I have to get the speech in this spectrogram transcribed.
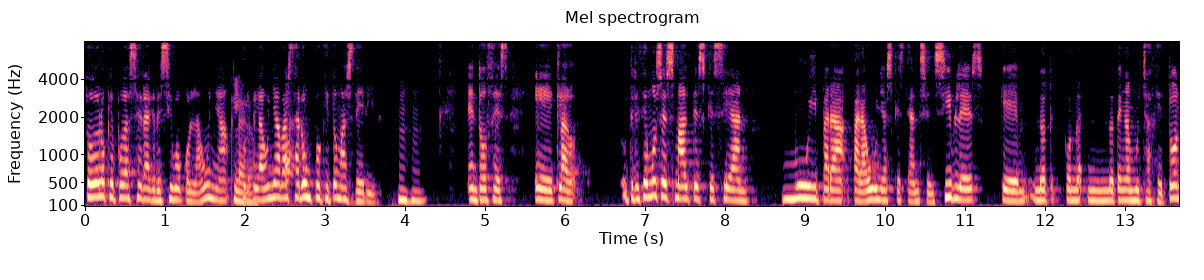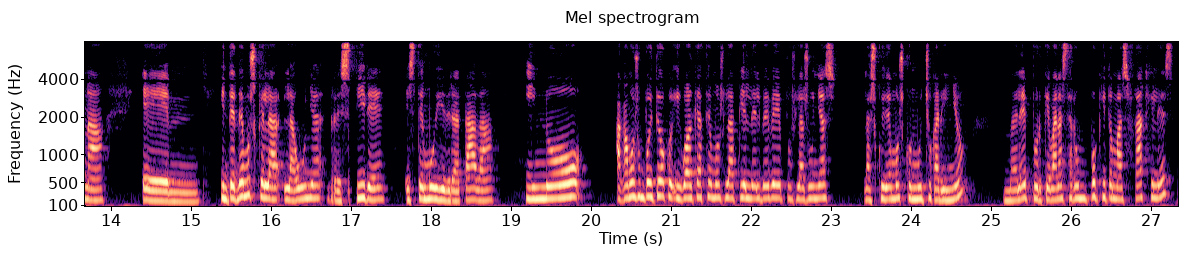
todo lo que pueda ser agresivo con la uña, porque la uña va a estar un poquito más débil. Entonces, eh, claro, utilicemos esmaltes que sean muy para, para uñas que sean sensibles, que no, no tengan mucha acetona. Eh, intentemos que la, la, uña respire, esté muy hidratada y no hagamos un poquito igual que hacemos la piel del bebé, pues las uñas las cuidemos con mucho cariño, ¿vale? Porque van a estar un poquito más frágiles,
